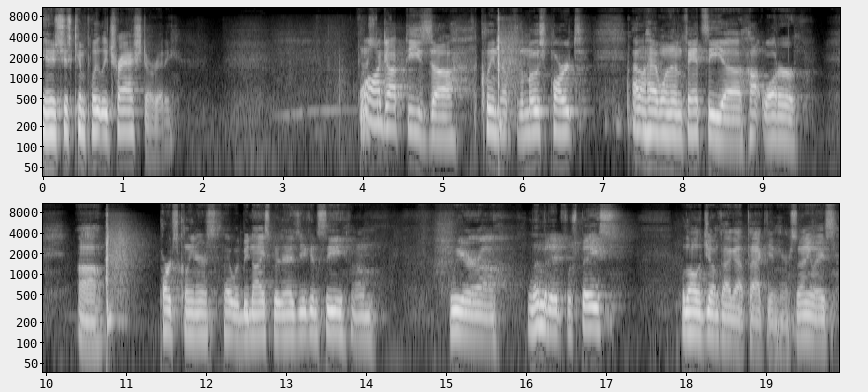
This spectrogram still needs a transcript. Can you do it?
and it's just completely trashed already. Well, I got these uh, cleaned up for the most part. I don't have one of them fancy uh, hot water uh, parts cleaners. That would be nice, but as you can see, um, we are uh, limited for space with all the junk I got packed in here. So anyways,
